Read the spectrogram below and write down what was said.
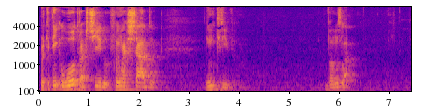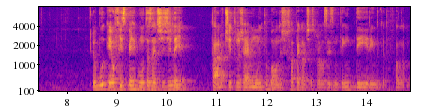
Porque tem o outro artigo foi um achado incrível. Vamos lá. Eu, eu fiz perguntas antes de ler. Claro, o título já é muito bom. Deixa eu só pegar o título para vocês entenderem do que eu estou falando.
